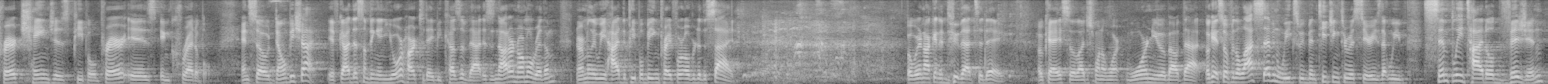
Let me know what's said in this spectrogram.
Prayer changes people. Prayer is incredible. And so don't be shy. If God does something in your heart today because of that, this is not our normal rhythm. Normally we hide the people being prayed for over to the side. but we're not going to do that today. Okay, so I just want to war- warn you about that. Okay, so for the last seven weeks, we've been teaching through a series that we've simply titled Vision.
